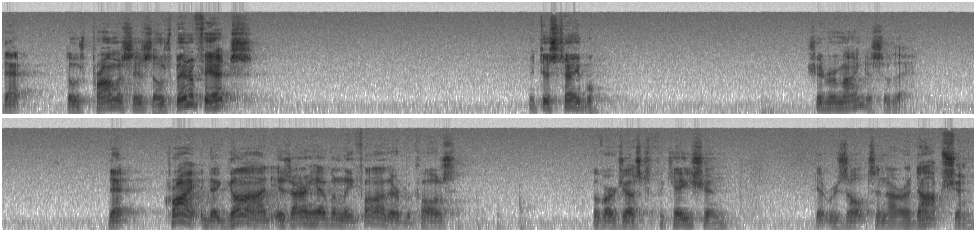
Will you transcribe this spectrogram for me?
that those promises, those benefits at this table. Should remind us of that. That Christ, that God is our heavenly Father because of our justification that results in our adoption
